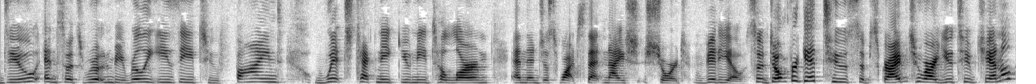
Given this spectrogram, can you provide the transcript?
do. And so it's going to be really easy to find which technique you need to learn and then just watch that nice short video. So don't forget to subscribe to our YouTube channel channel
